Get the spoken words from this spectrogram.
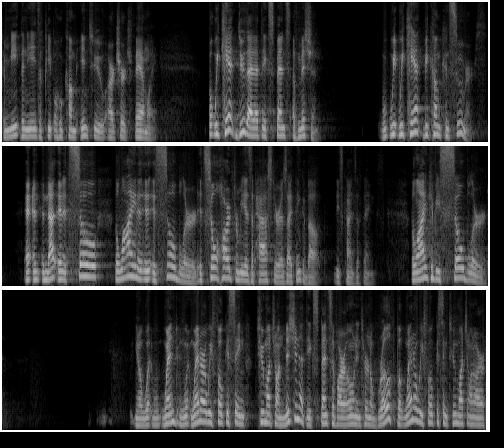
to meet the needs of people who come into our church family. But we can't do that at the expense of mission. We, we can't become consumers. And, and, and, that, and it's so, the line is so blurred. It's so hard for me as a pastor as I think about these kinds of things. The line can be so blurred you know, when, when are we focusing too much on mission at the expense of our own internal growth? But when are we focusing too much on our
